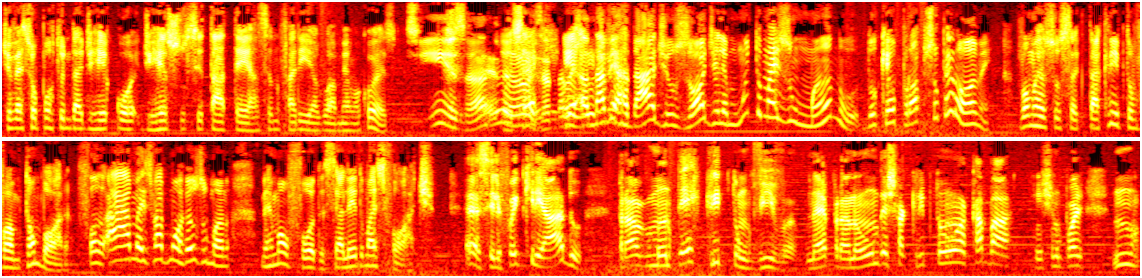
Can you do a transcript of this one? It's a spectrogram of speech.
tivesse a oportunidade de, recor- de ressuscitar a terra, você não faria agora a mesma coisa? Sim, exato. É- é, na verdade, o Zod ele é muito mais humano do que o próprio super-homem. Vamos ressuscitar Krypton? Vamos, então bora. Ah, mas vai morrer os humanos. Meu irmão, foda-se, é a lei do mais forte. É, se ele foi criado pra manter Krypton viva, né? Pra não deixar Krypton acabar. A gente não pode. Não,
